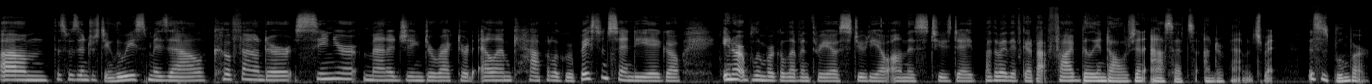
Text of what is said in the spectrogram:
Um, this was interesting. Luis Maizel, co founder, senior managing director at LM Capital Group, based in San Diego, in our Bloomberg 1130 studio on this Tuesday. By the way, they've got about $5 billion in assets under management. This is Bloomberg.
